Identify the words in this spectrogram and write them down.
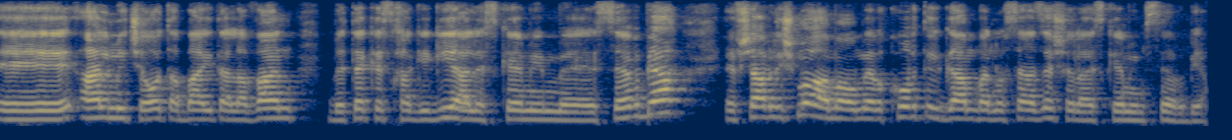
אה, על מדשאות הבית הלבן בטקס חגיגי על הסכם עם אה, סרביה. אפשר לשמוע מה אומר קורטי גם בנושא הזה של ההסכם עם סרביה.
